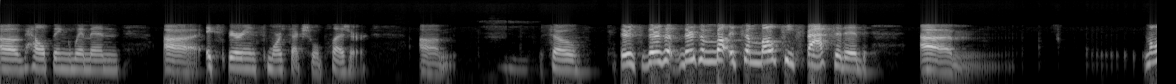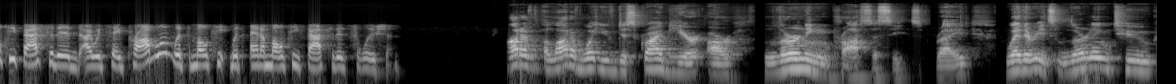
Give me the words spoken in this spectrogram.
of helping women uh, experience more sexual pleasure. Um, so there's there's a there's a it's a multifaceted um, multifaceted, I would say, problem with multi with and a multifaceted solution. A lot of a lot of what you've described here are learning processes, right? Whether it's learning to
